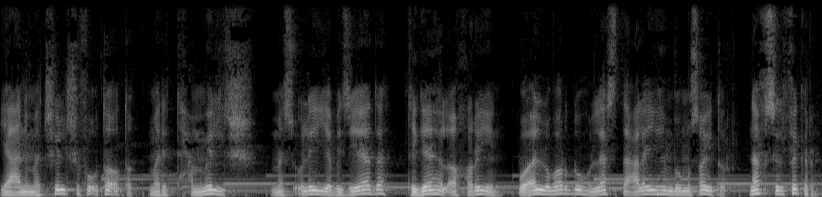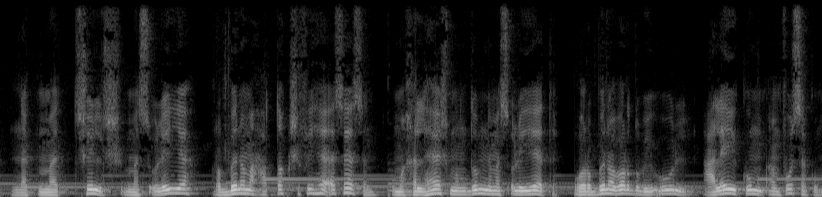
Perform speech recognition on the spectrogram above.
يعني ما تشيلش فوق طاقتك ما تتحملش مسؤولية بزيادة تجاه الآخرين وقال له برضه لست عليهم بمسيطر. نفس الفكرة إنك ما تشيلش مسؤولية ربنا ما حطكش فيها أساسا وما خلهاش من ضمن مسؤولياتك. وربنا برضه بيقول عليكم أنفسكم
